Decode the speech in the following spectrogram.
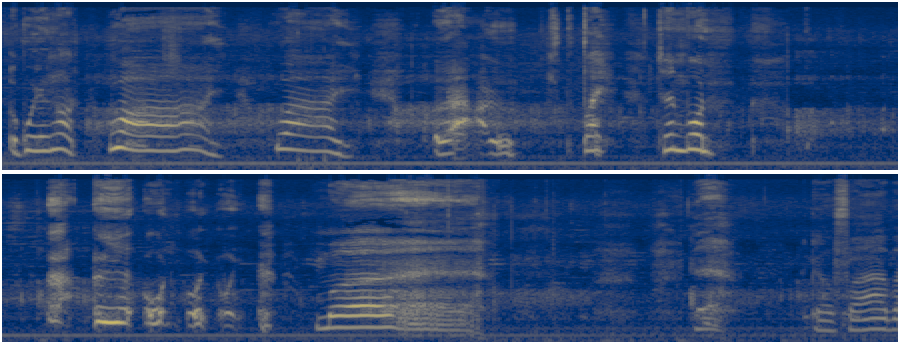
เออกูยังรอดวายวายเออไปชั้นบนออเออโอ๊ยโอ๊ยโอ๊ยมาเดี๋ยวเดี๋ยวฟ้าไป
